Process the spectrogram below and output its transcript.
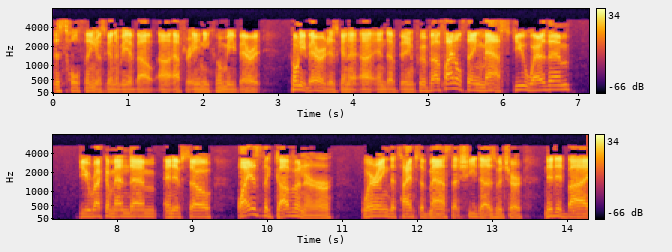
this whole thing is going to be about uh, after Amy Coney Barrett. Coney Barrett is going to uh, end up being approved. Uh, final thing, masks. Do you wear them? Do you recommend them? And if so, why is the governor wearing the types of masks that she does, which are knitted by,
